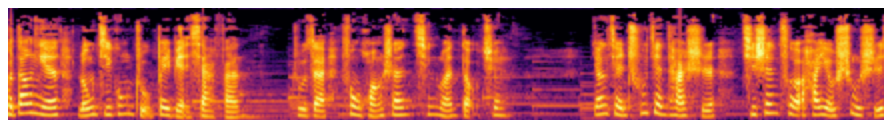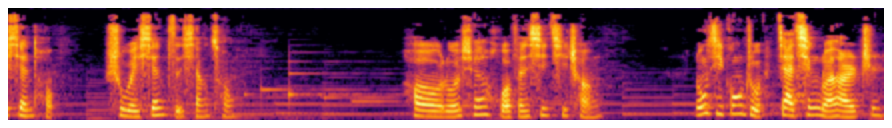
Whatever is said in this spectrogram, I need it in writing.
可当年龙吉公主被贬下凡，住在凤凰山青鸾斗雀。杨戬初见她时，其身侧还有数十仙童，数位仙子相从。后罗轩火焚西岐城，龙吉公主驾青鸾而至，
